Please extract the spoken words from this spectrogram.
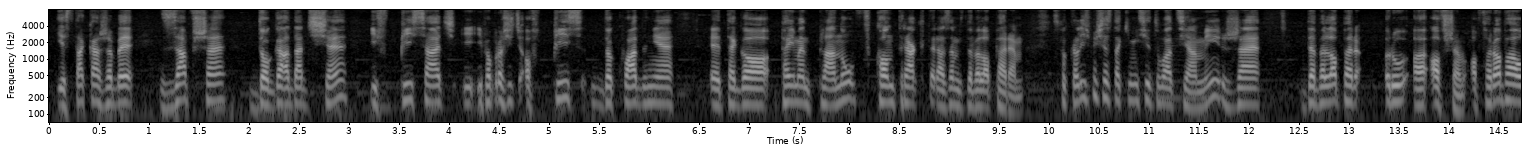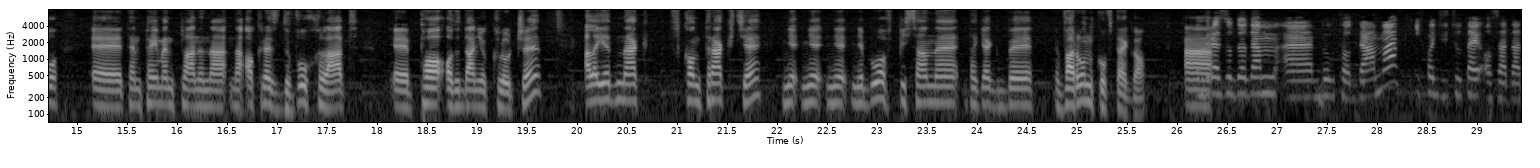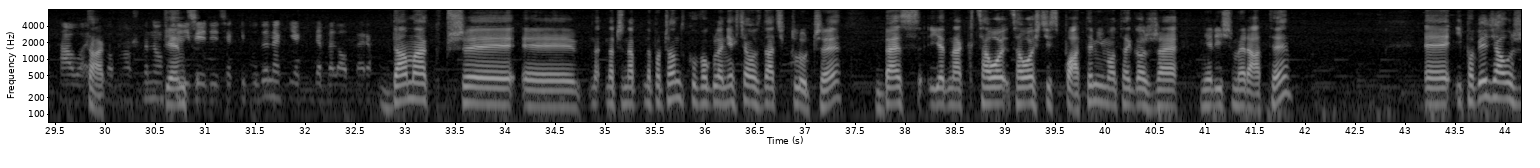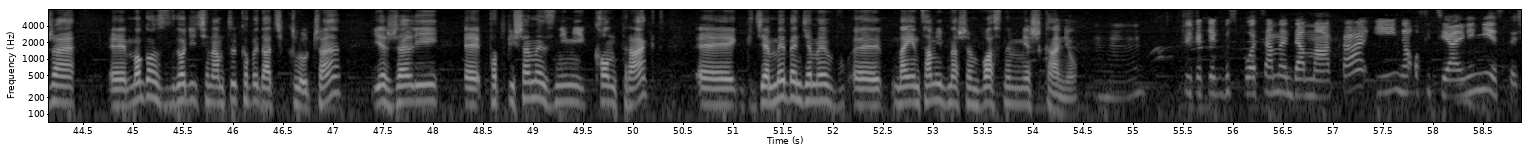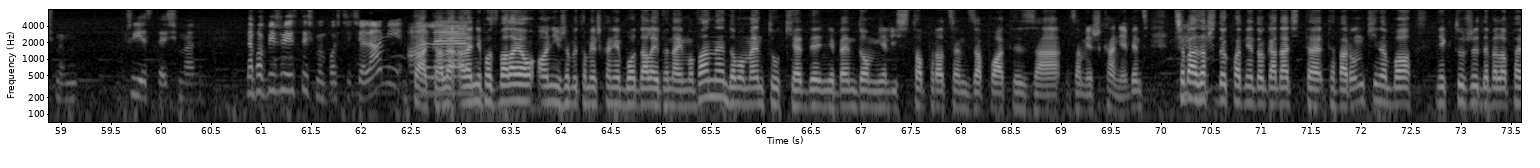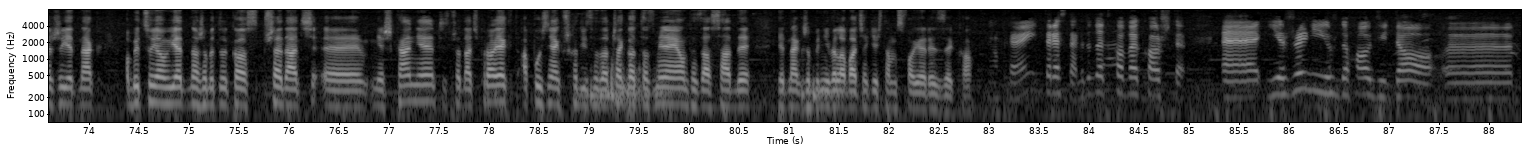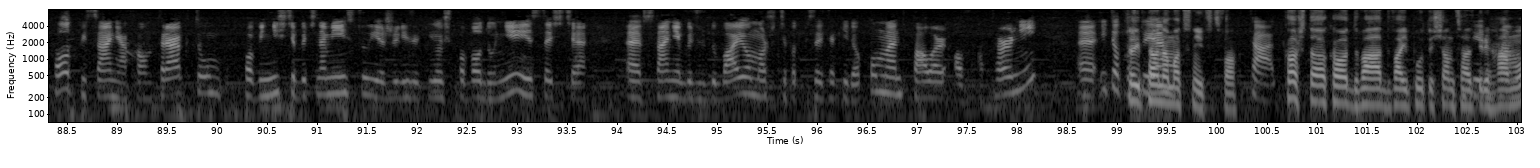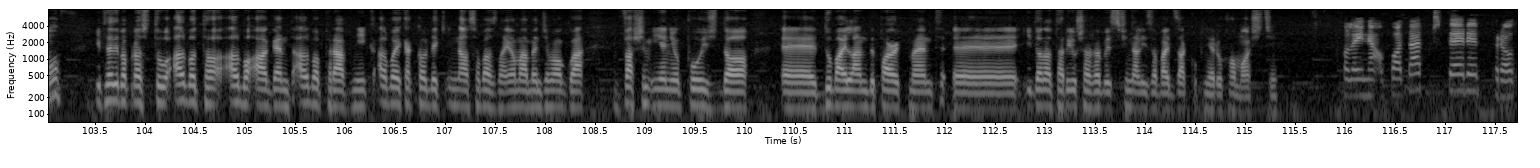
jest taka, żeby zawsze dogadać się i wpisać i, i poprosić o wpis dokładnie e, tego payment planu w kontrakt razem z deweloperem. Spotkaliśmy się z takimi sytuacjami, że deweloper, e, owszem, oferował e, ten payment plan na, na okres dwóch lat po oddaniu kluczy, ale jednak w kontrakcie nie, nie, nie, nie było wpisane tak jakby warunków tego. A Od razu dodam, e, był to Damak i chodzi tutaj o Zada Tower, Tak, bo może będą więc- chcieli wiedzieć, jaki budynek i jaki deweloper. Damak przy, yy, na, znaczy na, na początku w ogóle nie chciał zdać kluczy, bez jednak cało, całości spłaty, mimo tego, że mieliśmy raty. Yy, I powiedział, że yy, mogą zgodzić się nam tylko wydać klucze, jeżeli podpiszemy z nimi kontrakt, gdzie my będziemy najemcami w naszym własnym mieszkaniu. Czyli tak jakby spłacamy Damaka i no oficjalnie nie jesteśmy, czy jesteśmy, na papierze jesteśmy właścicielami, Tak, ale... ale, ale nie pozwalają oni, żeby to mieszkanie było dalej wynajmowane do momentu, kiedy nie będą mieli 100% zapłaty za, za mieszkanie. Więc trzeba Mhm. zawsze dokładnie dogadać te, te warunki, no bo niektórzy deweloperzy jednak obiecują jedno, żeby tylko sprzedać e, mieszkanie czy sprzedać projekt, a później jak przychodzi co do czego, to zmieniają te zasady, jednak żeby niwelować jakieś tam swoje ryzyko. Okej, teraz tak, dodatkowe koszty. E, Jeżeli już dochodzi do e, podpisania kontraktu, powinniście być na miejscu. Jeżeli z jakiegoś powodu nie jesteście e, w stanie być w Dubaju, możecie podpisać taki dokument Power of Attorney. I to Czyli kosztuje. pełnomocnictwo. Tak. Koszt to około 2-2,5 tysiąca dirhamów i wtedy po prostu albo to, albo agent, albo prawnik, albo jakakolwiek inna osoba znajoma będzie mogła w waszym imieniu pójść do, Dubai Land Department e, i do notariusza, żeby sfinalizować zakup nieruchomości. Kolejna opłata 4%.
